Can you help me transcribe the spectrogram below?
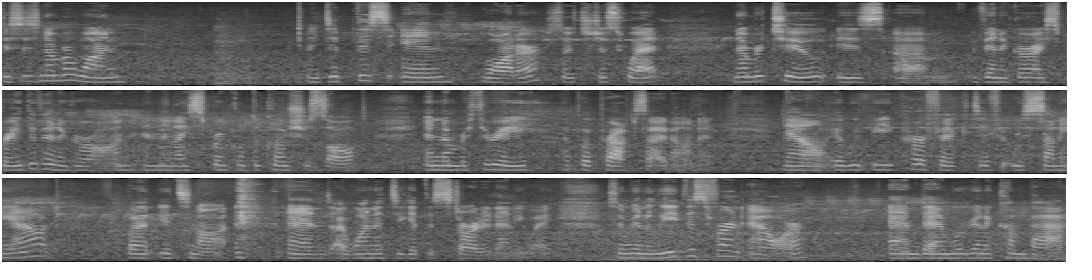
This is number one. I dip this in water, so it's just wet. Number two is um, vinegar. I sprayed the vinegar on, and then I sprinkled the kosher salt. And number three, I put peroxide on it. Now, it would be perfect if it was sunny out, but it's not. And I wanted to get this started anyway. So I'm going to leave this for an hour, and then we're going to come back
